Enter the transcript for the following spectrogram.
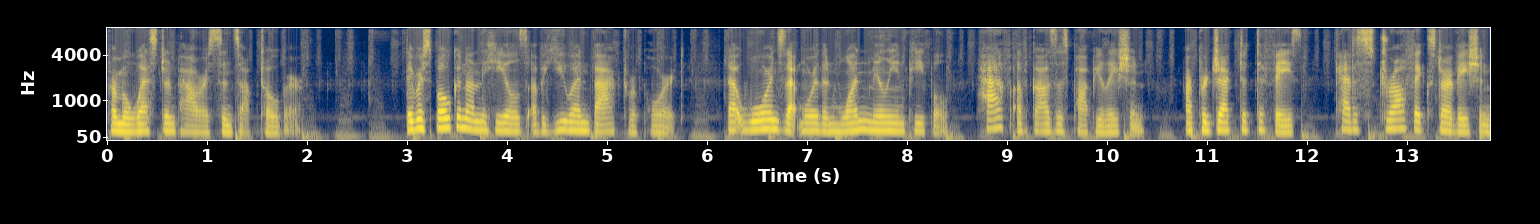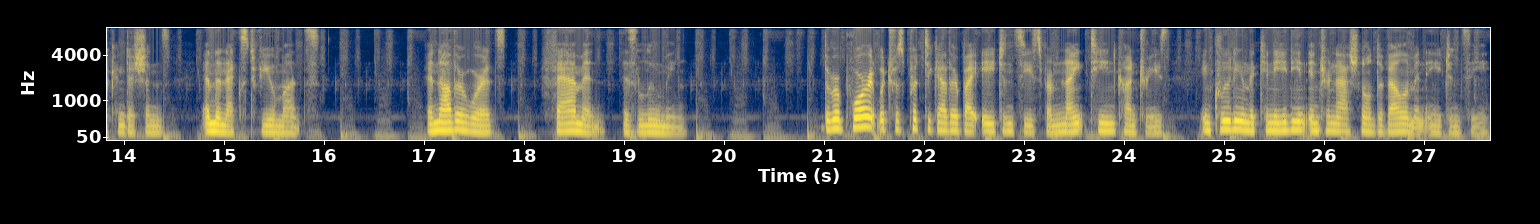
from a Western power since October. They were spoken on the heels of a UN backed report that warns that more than 1 million people, half of Gaza's population, are projected to face catastrophic starvation conditions in the next few months. In other words, famine is looming. The report, which was put together by agencies from 19 countries, including the Canadian International Development Agency,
